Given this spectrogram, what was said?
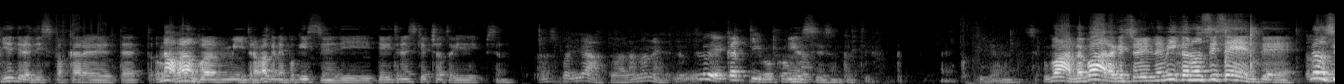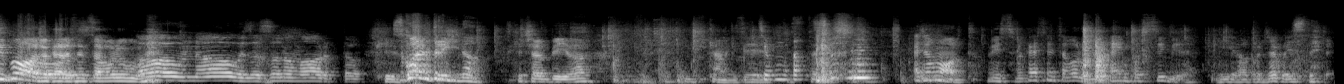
Io direi di spaccare il tetto. Ok. No, ma non con il mitra, va che ne hai pochissimi di... Devi tenere schiacciato gli Y. Ho sbagliato, Ala, non è... Lui è cattivo come... Io sì, sono cattivo. Munizioni. Guarda, guarda che c'è il nemico non si sente! Non Oh, si può no. giocare senza volume! Oh no, sono morto. Che- Squadrina! Che c'è il viva? Che miseria. È già morto, visto? Perché senza volume è impossibile. Io apro già queste.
